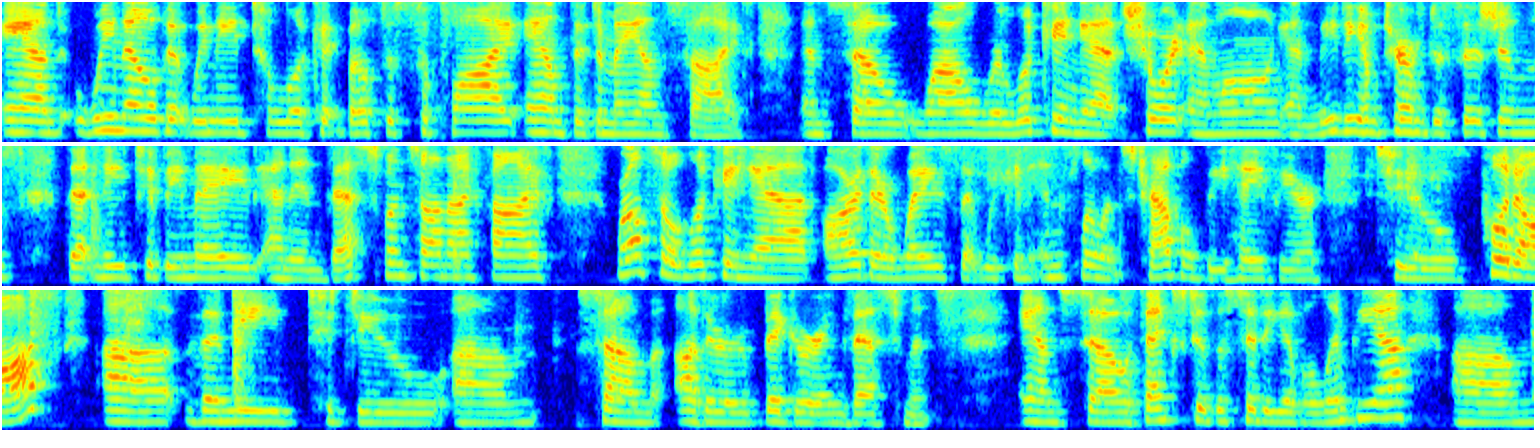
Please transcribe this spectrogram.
and we know that we need to look at both the supply and the demand side. And so while we're looking at short and long and medium term decisions that need to be made and investments on I-5, we're also looking at are there ways that we can influence travel behavior to put off uh, the need to do um, some other bigger investments. And so thanks to the city of Olympia, um,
